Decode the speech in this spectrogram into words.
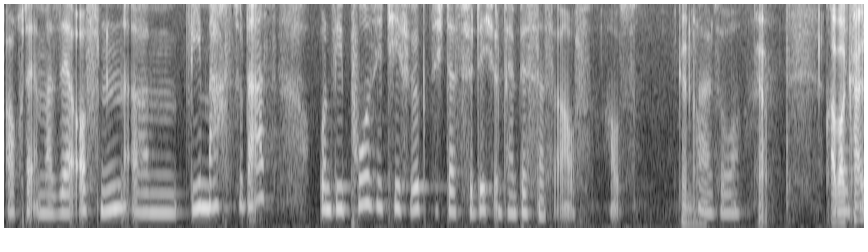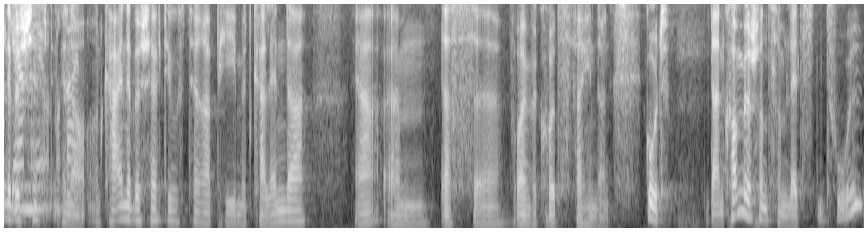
auch da immer sehr offen. Ähm, wie machst du das und wie positiv wirkt sich das für dich und dein Business auf, aus? Genau. Also ja. Aber keine, Beschäft genau. und keine Beschäftigungstherapie mit Kalender. Ja, ähm, das äh, wollen wir kurz verhindern. Gut, dann kommen wir schon zum letzten Tool.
